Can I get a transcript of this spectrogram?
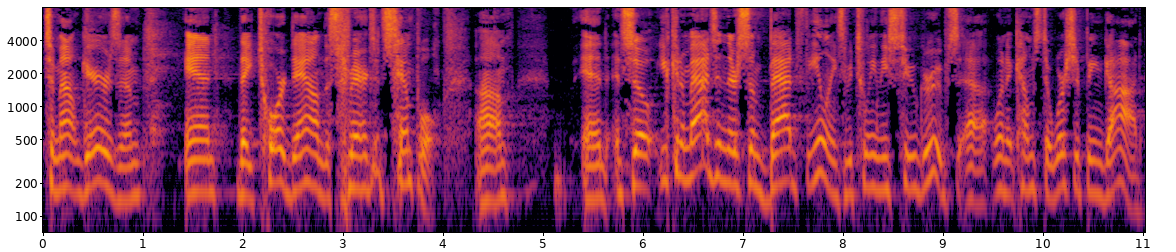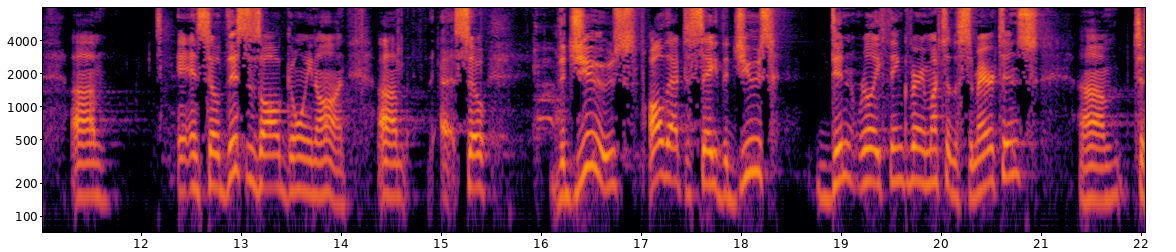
to Mount Gerizim and they tore down the Samaritan's temple. Um, and, and so you can imagine there's some bad feelings between these two groups uh, when it comes to worshiping God. Um, and so this is all going on. Um, uh, so the Jews, all that to say, the Jews didn't really think very much of the Samaritans. Um, to,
